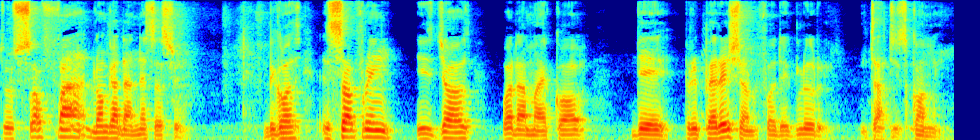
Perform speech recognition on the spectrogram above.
to suffer longer than necessary. Because suffering is just what I might call the preparation for the glory that is coming.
